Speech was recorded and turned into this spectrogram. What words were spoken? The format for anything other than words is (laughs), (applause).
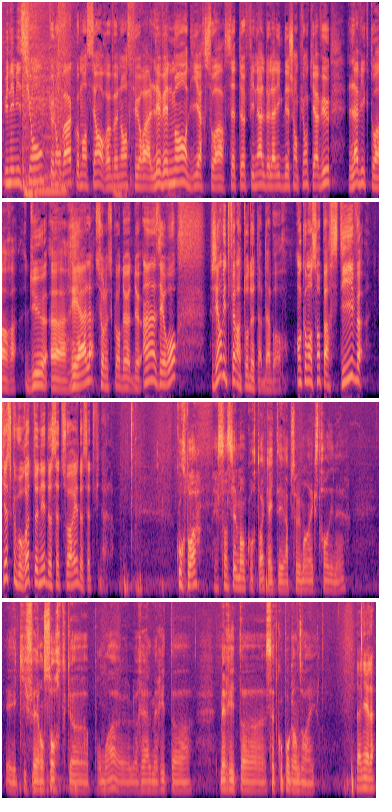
Une émission que l'on va commencer en revenant sur euh, l'événement d'hier soir, cette finale de la Ligue des Champions qui a vu la victoire du euh, Real sur le score de, de 1-0. J'ai envie de faire un tour de table d'abord. En commençant par Steve, qu'est-ce que vous retenez de cette soirée, de cette finale? Courtois, essentiellement Courtois, qui a été absolument extraordinaire et qui fait en sorte que, pour moi, euh, le Real mérite, euh, mérite euh, cette coupe aux grandes oreilles. Daniel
